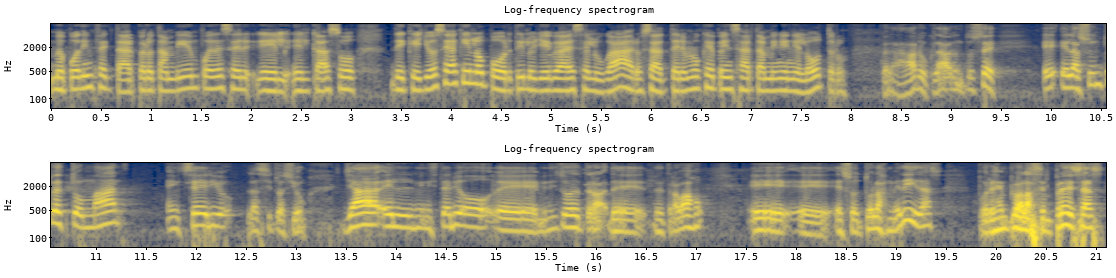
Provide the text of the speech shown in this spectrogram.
me puede infectar, pero también puede ser el, el, caso de que yo sea quien lo porte y lo lleve a ese lugar. O sea, tenemos que pensar también en el otro. Claro, claro. Entonces, e, el asunto es tomar en serio la situación. Ya el Ministerio, eh, Ministro de, de Trabajo eh, eh, soltó las medidas, por ejemplo, a las empresas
